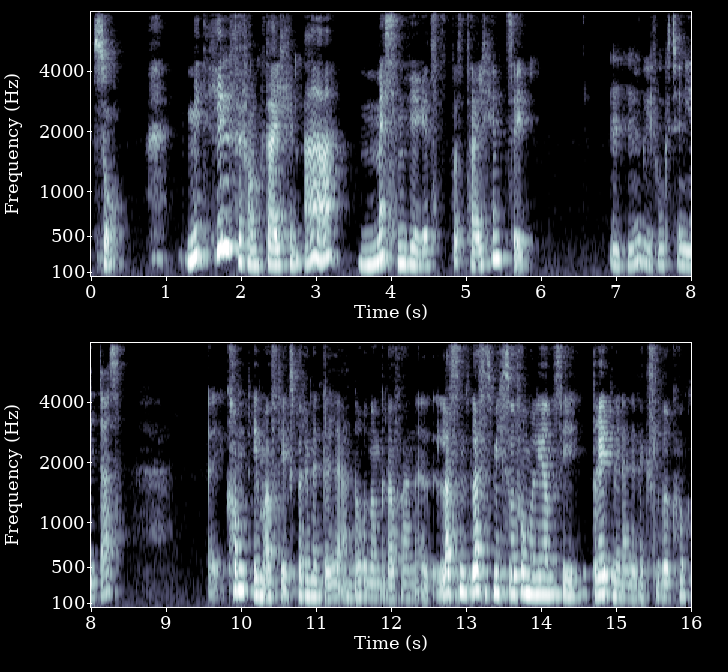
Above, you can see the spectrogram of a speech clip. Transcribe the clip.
So, mit Hilfe vom Teilchen A messen wir jetzt das Teilchen C. Mhm, wie funktioniert das? Äh, Kommt eben auf die experimentelle Anordnung drauf an. Äh, Lass, lass es mich so formulieren, sie treten in eine Wechselwirkung.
